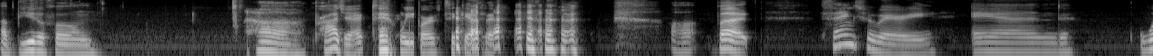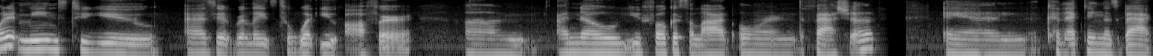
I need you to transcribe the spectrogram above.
a beautiful uh, project we birthed together. uh, but sanctuary and what it means to you as it relates to what you offer. Um, I know you focus a lot on the fascia and connecting us back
